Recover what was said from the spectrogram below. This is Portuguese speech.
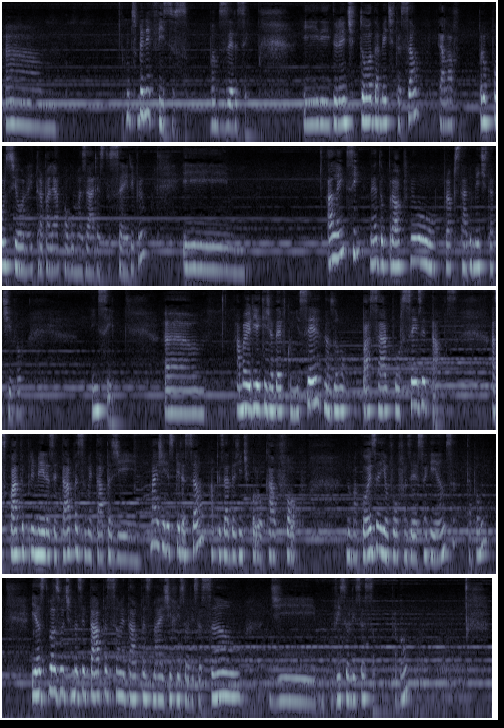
hum, muitos benefícios, vamos dizer assim. E durante toda a meditação, ela proporciona e trabalhar com algumas áreas do cérebro e além de si, né, do próprio próprio estado meditativo em si. Hum, a maioria que já deve conhecer, nós vamos passar por seis etapas. As quatro primeiras etapas são etapas de mais de respiração, apesar da gente colocar o foco numa coisa e eu vou fazer essa guiança, tá bom? E as duas últimas etapas são etapas mais de visualização, de visualização, tá bom?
